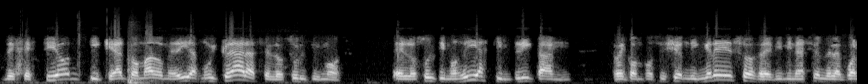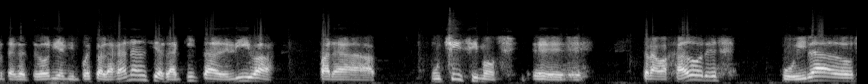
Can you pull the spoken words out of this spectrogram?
de gestión y que ha tomado medidas muy claras en los últimos en los últimos días que implican recomposición de ingresos, la eliminación de la cuarta categoría del impuesto a las ganancias, la quita del IVA para muchísimos eh, trabajadores, jubilados,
